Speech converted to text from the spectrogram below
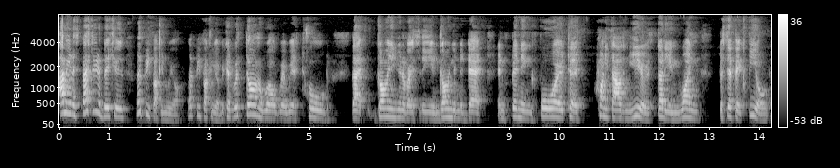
I mean, especially the bitches. Let's be fucking real. Let's be fucking real because we're still in a world where we're told that going to university and going into debt and spending four to twenty thousand years studying one specific field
